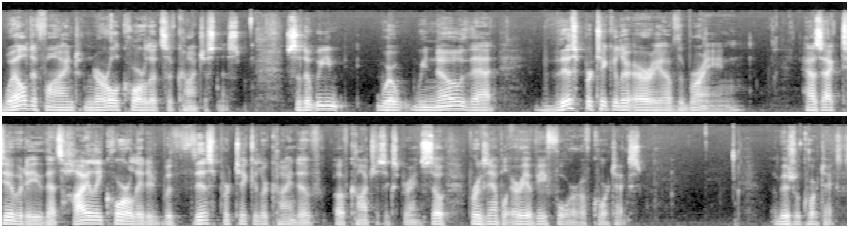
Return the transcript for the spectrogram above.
well-defined neural correlates of consciousness. So that we, where we know that this particular area of the brain has activity that's highly correlated with this particular kind of, of conscious experience. So, for example, area V4 of cortex, visual cortex,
